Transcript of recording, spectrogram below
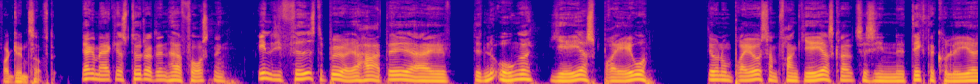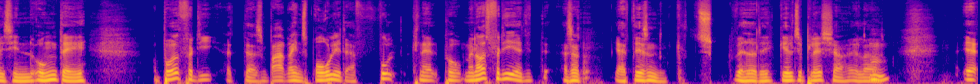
fra Gentofte. Jeg kan mærke, at jeg støtter den her forskning. En af de fedeste bøger, jeg har, det er, øh, det er den unge jægers breve. Det var nogle breve, som Frank Jæger skrev til sine øh, digterkolleger i sine unge dage. Og både fordi, at der altså bare rent sprogligt er fuld knald på, men også fordi, at altså, ja, det er sådan, hvad hedder det, guilty pleasure, eller mm. jeg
